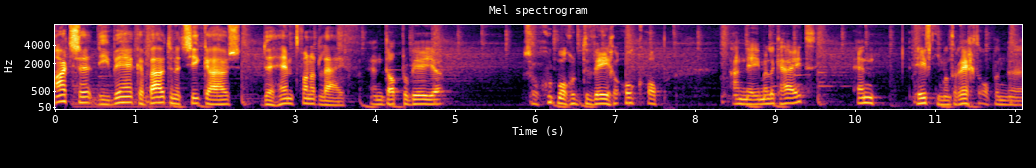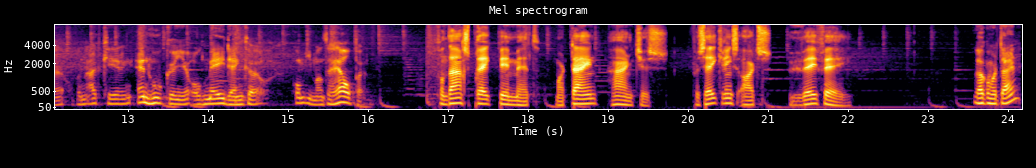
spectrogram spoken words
artsen die werken buiten het ziekenhuis de hemd van het lijf. En dat probeer je zo goed mogelijk te wegen ook op aannemelijkheid en heeft iemand recht op een, uh, op een uitkering en hoe kun je ook meedenken om iemand te helpen. Vandaag spreekt Pim met Martijn Haantjes, verzekeringsarts UWV. Welkom Martijn.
